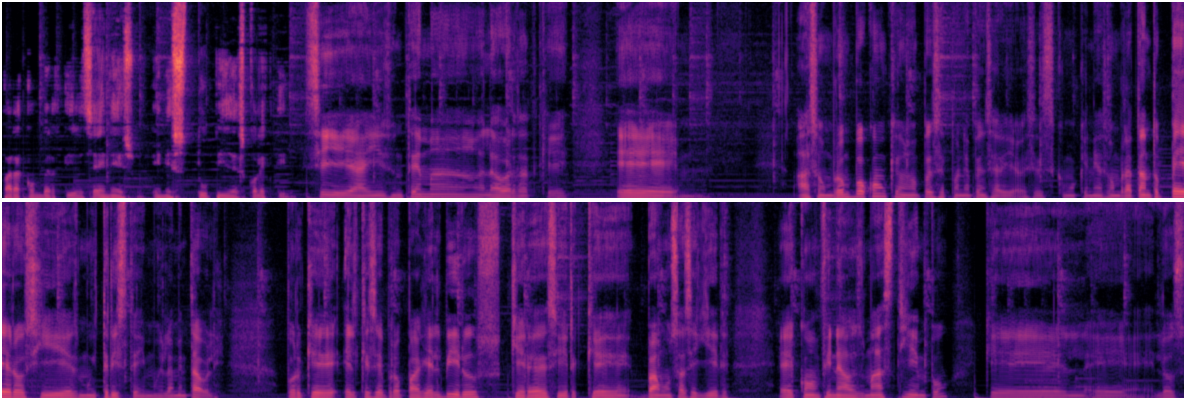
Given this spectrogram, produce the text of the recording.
para convertirse en eso, en estupidez colectiva. Sí, ahí es un tema, la verdad, que eh, asombra un poco, aunque uno pues se pone a pensar y a veces como que ni asombra tanto, pero sí es muy triste y muy lamentable. Porque el que se propague el virus quiere decir que vamos a seguir eh, confinados más tiempo que eh, los,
